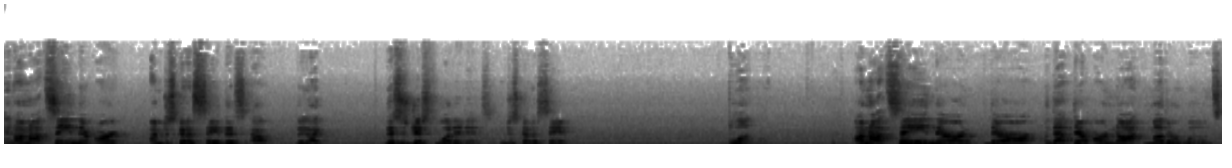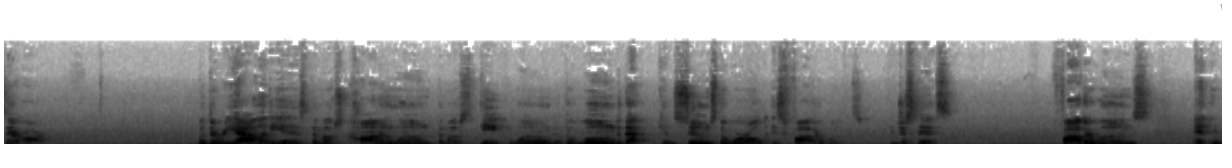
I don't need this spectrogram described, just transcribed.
and I'm not saying there aren't I'm just going to say this out like this is just what it is. I'm just going to say it bluntly. I'm not saying there are there are that there are not mother wounds. There are. But the reality is the most common wound, the most deep wound, the wound that consumes the world is father wounds. It just is. Father wounds and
